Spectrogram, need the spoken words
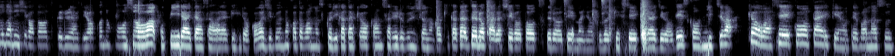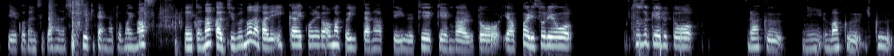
言葉で仕事を作るラジオ。この放送はコピーライター沢崎ひろ子が自分の言葉の作り方、共感される文章の書き方、ゼロから仕事を作るをテーマにお届けしていくラジオです。こんにちは。今日は成功体験を手放すっていうことについてお話ししていきたいなと思います。えっ、ー、と、なんか自分の中で一回これがうまくいったなっていう経験があると、やっぱりそれを続けると楽にうまくいく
